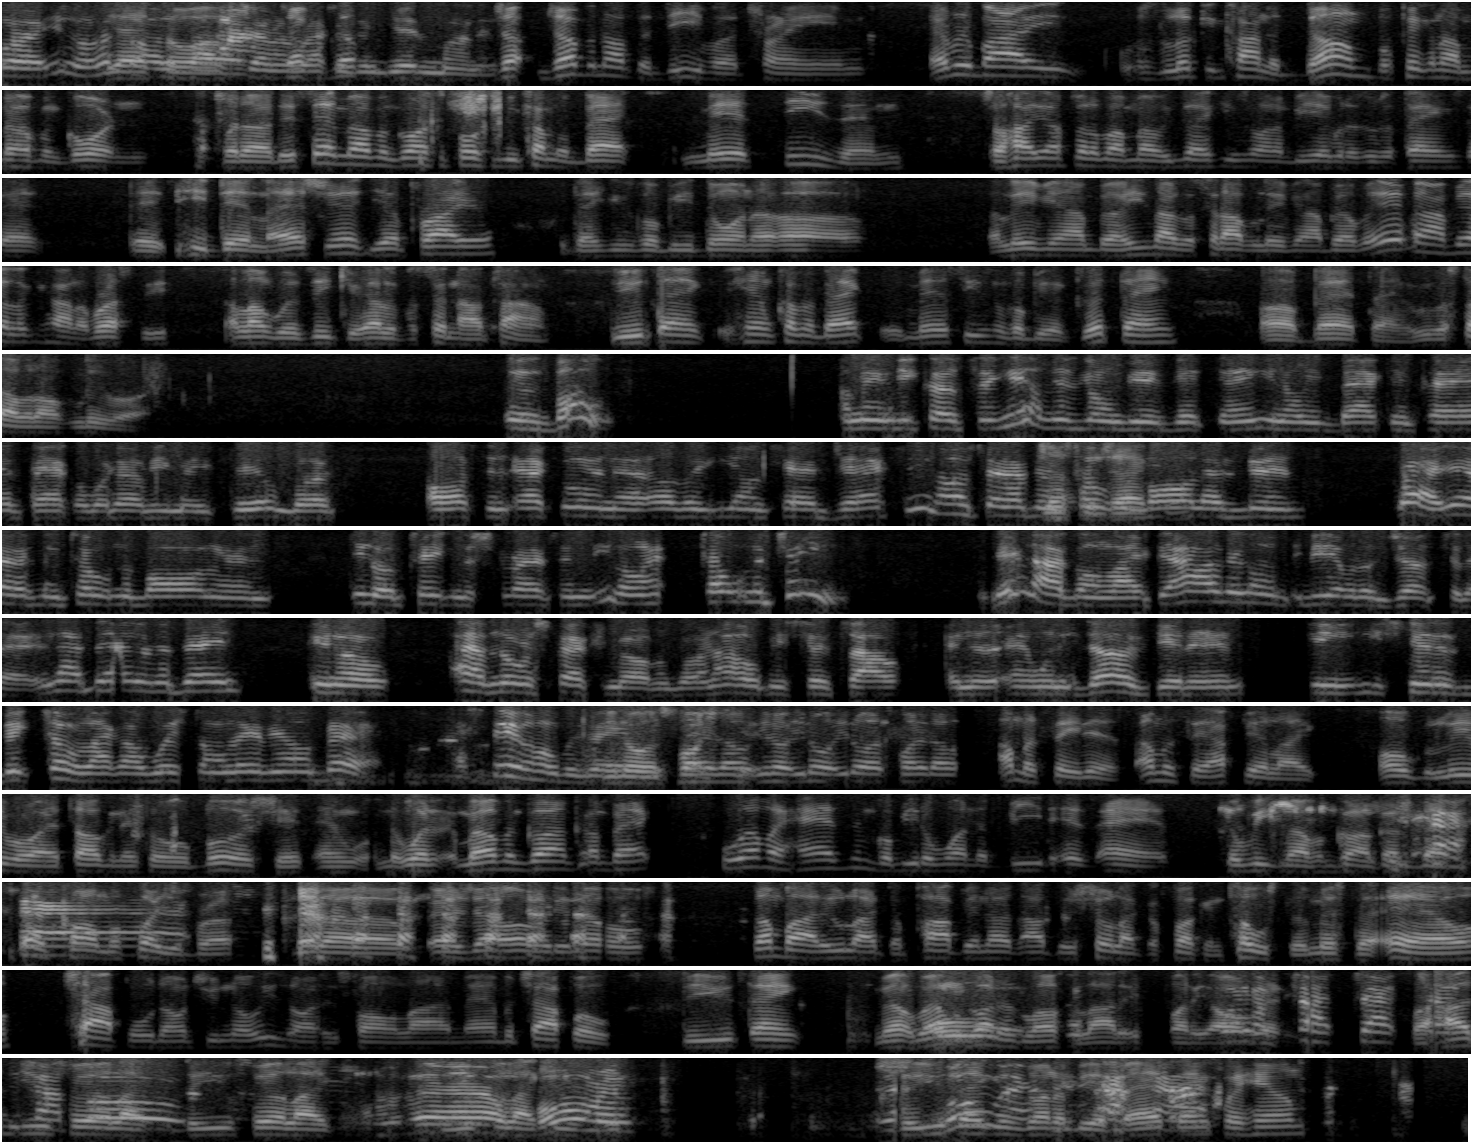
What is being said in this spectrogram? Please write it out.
Well, you know, it's Yeah, all so, about uh, selling jump- records jump- and getting money. Ju- jumping off the diva train, everybody was looking kind of dumb for picking up Melvin Gordon, but uh, they said Melvin Gordon's supposed to be coming back mid-season. So how y'all feel about Melvin? You think he's going to be able to do the things that, that he did last year, year prior? You think he's going to be doing a uh, a Le'Veon Bell? He's not going to sit out with Le'Veon Bell, but Le'Veon Bell looking kind of rusty, along with Ezekiel Elliott for sitting out time. Do you think him coming back mid-season is going to be a good thing a bad thing? We will start with Uncle Leroy. It's both. I mean, because to him, it's going to be a good thing. You know, he's back in pads, back or whatever he may feel. But Austin Ekeler and that other young cat Jackson, you know what I'm saying? That's been Justin toting the ball. That's been right. Yeah, that's been toting the ball and you know taking the stress and you know toting the team. They're not going to like that. How are they going to be able to adjust to that? And at the end of the day, you know, I have no respect for Melvin Gordon. I hope he sits out and and when he does get in, he he spin his big toe like I wished on Le'Veon Bell. I still hope his You know what's funny though? You know, you know, you know what's funny though? I'm gonna say this. I'm gonna say I feel like Uncle Leroy talking this old bullshit, and when Melvin Gordon come back, whoever has him gonna be the one to beat his ass the week Melvin Gordon comes back. That's karma for you, bro. But uh, as y'all already know, somebody who like to pop in out, out the show like a fucking toaster, Mr. El Chapo, don't you know he's on his phone line, man? But Chapo, do you think Mel- Melvin Gordon oh. has lost a lot of his money What up, already? chop, chop, But how do you feel oh. like? Do you feel like? Do you feel like? he's- Do you think it's going to be a bad thing for him?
